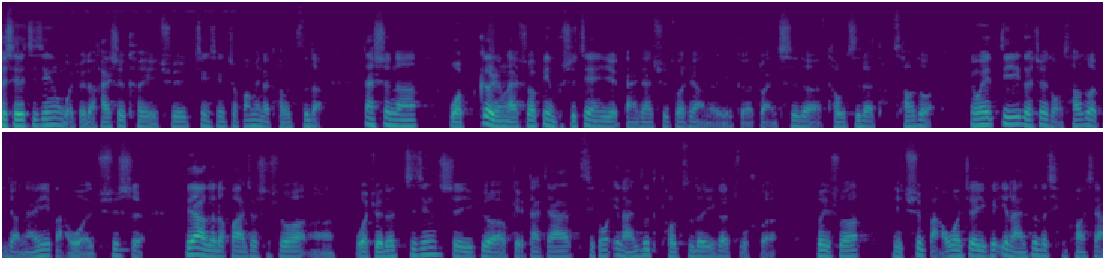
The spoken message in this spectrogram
这些基金我觉得还是可以去进行这方面的投资的。但是呢，我个人来说，并不是建议大家去做这样的一个短期的投资的操作，因为第一个这种操作比较难以把握趋势，第二个的话就是说，呃，我觉得基金是一个给大家提供一篮子投资的一个组合，所以说你去把握这一个一篮子的情况下。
